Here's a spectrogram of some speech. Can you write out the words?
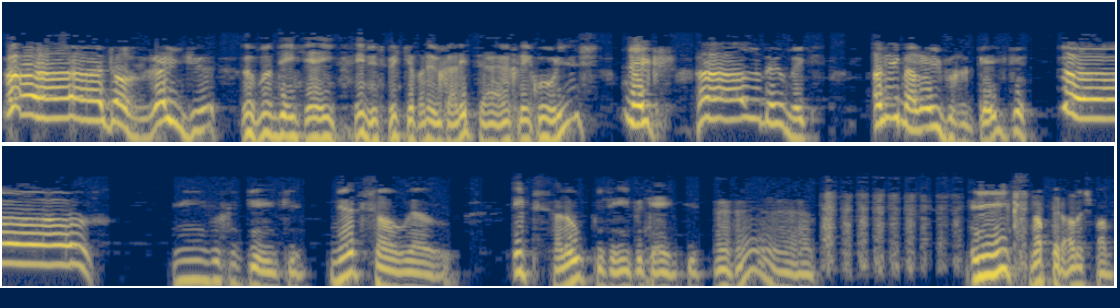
Ah, dag Rijntje. Wat deed jij in het hutje van Eucalypta, Gregorius? Niks, helemaal niks. Alleen maar even gekeken. Dag! Even gekeken, dat zal wel. Ik zal ook eens even kijken. Ik snap er alles van.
